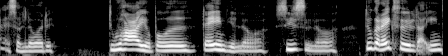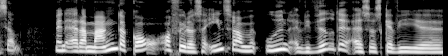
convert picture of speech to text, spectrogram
altså Lotte, du har jo både Daniel og Sissel, og du kan da ikke føle dig ensom. Men er der mange, der går og føler sig ensomme, uden at vi ved det? Altså skal vi... Øh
